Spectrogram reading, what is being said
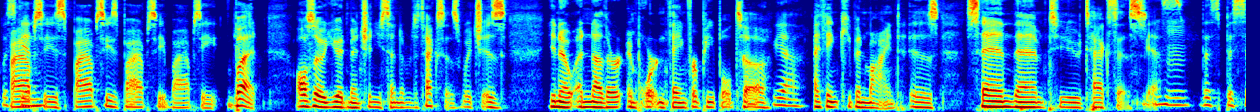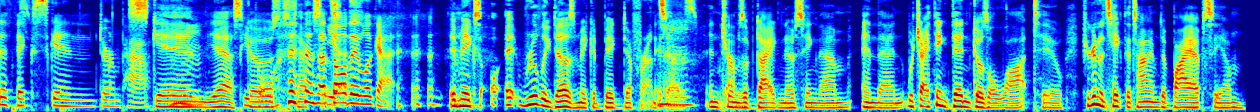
with skin. biopsies, biopsies, biopsy, biopsy. But also, you had mentioned you send them to Texas, which is, you know, another important thing for people to, Yeah. I think, keep in mind is send them to Texas. Yes. Mm-hmm. The specific skin derm path. Skin, mm-hmm. yes, People. goes to Texas. That's all they look at. it makes it really does make a big difference It does. in terms of diagnosing them, and then which I think then goes a lot to if you're going to take the time to biopsy them.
